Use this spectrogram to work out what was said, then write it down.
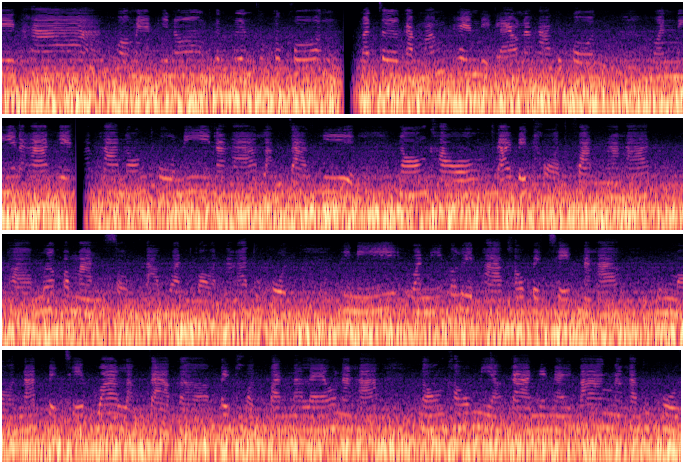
ดีค่ะพ่อแม่พี่น้องเพื่อนๆทุกๆคน มาเจอกับมัมเพนอีกแล้วนะคะ ทุกคน วันนี้นะคะเพนพาน้องโทนี่นะคะ หลังจากที่น้องเขาได้ไปถอนฟันนะคะเอ่อเมื่อประมาณ2อสามวันก่อนนะคะ ทุกคน ทีนี้วันนี้ก็เลยพาเขาไปเช็คนะคะ คุณหมอนัดไปเช็คว่าหลังจากเอ่อไปถอนฟันมาแล้วนะคะ น้องเขามีอาการยังไงบ้างนะคะ ทุกคน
